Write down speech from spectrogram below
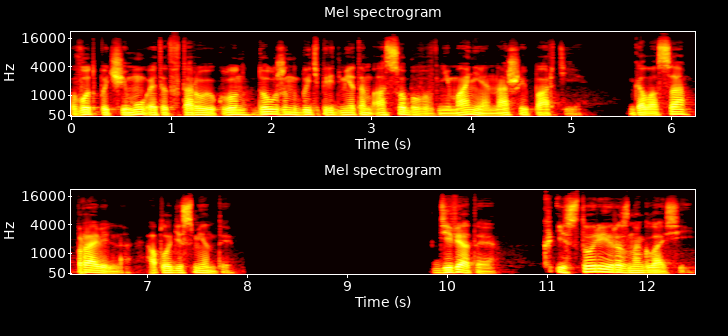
Вот почему этот второй уклон должен быть предметом особого внимания нашей партии. Голоса правильно, аплодисменты. Девятое. К истории разногласий.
